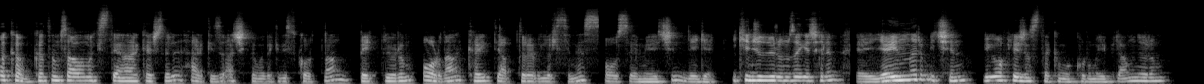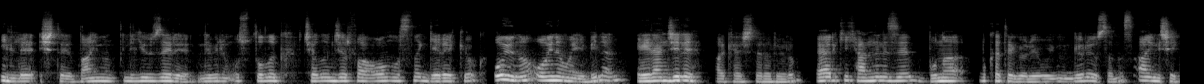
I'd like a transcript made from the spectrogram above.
Bakalım katılım sağlamak isteyen arkadaşları herkesi açıklamadaki Discord'dan bekliyorum. Oradan kayıt yaptırabilirsiniz OSM için lige. İkinci duyurumuza geçelim. Ee, yayınlarım için League of Legends takımı kurmayı planlıyorum. İlle işte Diamond Ligi üzeri ne bileyim ustalık, Challenger falan olmasına gerek yok. Oyunu oynamayı bilen eğlenceli arkadaşlar arıyorum. Eğer ki kendinizi buna bu kategoriye uygun görüyorsanız aynı şekilde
